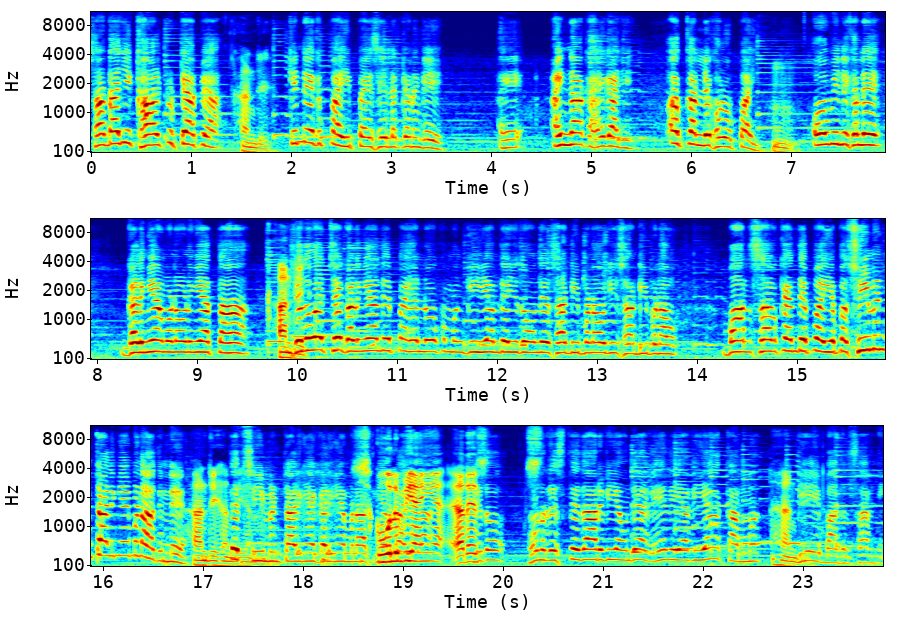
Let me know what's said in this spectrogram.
ਸਾਡਾ ਜੀ ਖਾਲ ਟੁੱਟਿਆ ਪਿਆ। ਹਾਂਜੀ। ਕਿੰਨੇ ਕੁ ਭਾਈ ਪੈਸੇ ਲੱਗਣਗੇ? ਇਹ ਇੰਨਾ ਕਹੇਗਾ ਜੀ। ਅਕਲ ਲਿਖ ਲਓ ਭਾਈ। ਉਹ ਵੀ ਲਿਖ ਲੈ ਗਲੀਆਂ ਬਣਾਉਣੀਆਂ ਤਾਂ। ਜਦੋਂ ਇੱਥੇ ਗਲੀਆਂ ਦੇ ਪੈਸੇ ਲੋਕ ਮੰਗੀ ਜਾਂਦੇ ਜਦੋਂ ਆਉਂਦੇ ਸਾਡੀ ਬਣਾਓ ਜੀ ਸਾਡੀ ਬਣਾਓ। ਬਾਦ ਸਾਹਿਬ ਕਹਿੰਦੇ ਭਾਈ ਆਪਾਂ ਸੀਮੈਂਟ ਵਾਲੀਆਂ ਹੀ ਬਣਾ ਦਿੰਨੇ ਆ। ਹਾਂਜੀ ਤੇ ਹਾਂਜੀ। ਹਾਂਜੀ। ਸੀਮੈਂਟ ਵਾਲੀਆਂ ਗਲੀਆਂ ਬਣਾ ਸਕੂਲ ਵੀ ਆਈ ਆ ਇਹਦੇ ਜਦੋਂ ਹੁਣ ਰਿਸ਼ਤੇਦਾਰ ਵੀ ਆਉਂਦੇ ਆ ਵੇਖਦੇ ਆ ਵੀ ਆਹ ਕੰਮ ਹਾਂਜੀ। ਵੀ ਇਹ ਬਾਦਲ ਸਾਹਿਬ ਨੇ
